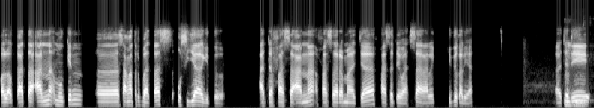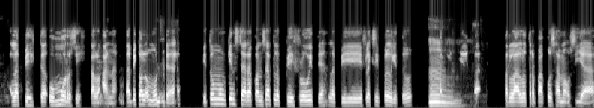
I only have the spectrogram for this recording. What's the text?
kalau kata anak mungkin eh, sangat terbatas usia gitu. Ada fase anak, fase remaja, fase dewasa, gitu kali ya. Uh, jadi mm-hmm. lebih ke umur sih kalau anak. Tapi kalau muda mm-hmm. itu mungkin secara konsep lebih fluid ya, lebih fleksibel gitu. Mm. terlalu terpaku sama usia.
